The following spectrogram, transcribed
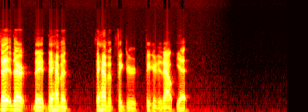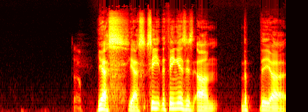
They they're, they they haven't they haven't figured figured it out yet. So Yes, yes. See, the thing is is um the the uh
